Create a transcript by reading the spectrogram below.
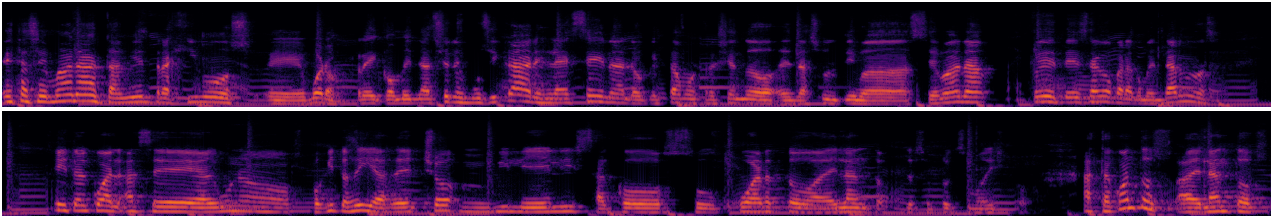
Esta semana también trajimos, eh, bueno, recomendaciones musicales, la escena, lo que estamos trayendo en las últimas semanas. ¿Fede, ¿tenés algo para comentarnos? Sí, tal cual. Hace algunos poquitos días, de hecho, Billy Ellis sacó su cuarto adelanto de su próximo disco. ¿Hasta cuántos adelantos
